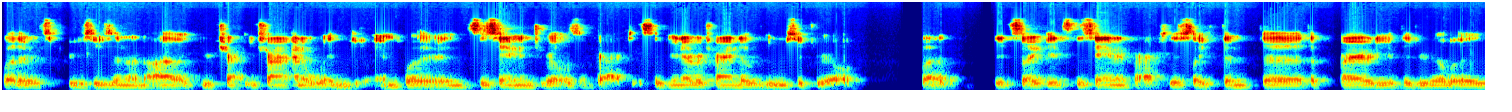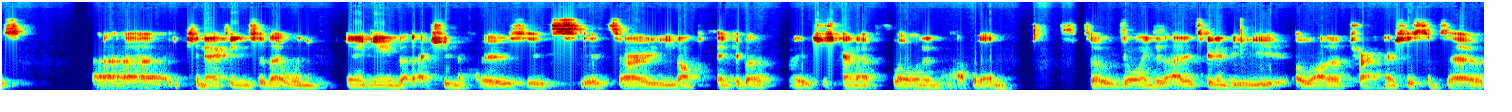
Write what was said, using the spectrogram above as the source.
whether it's preseason or not. Like you're trying you're trying to win games, whether it's the same in drills and practice. Like you're never trying to lose a drill, but it's like it's the same in practice. Like the the, the priority of the drill is uh, connecting so that when you're in a game that actually matters, it's it's already you don't have to think about it. It's just kind of flowing and happening. So going to that, it's going to be a lot of trying our systems out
